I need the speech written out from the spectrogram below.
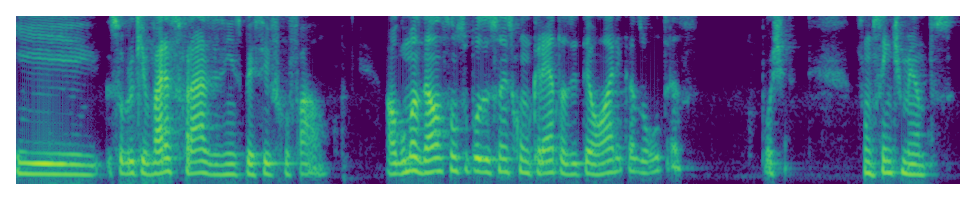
e sobre o que várias frases em específico falam. Algumas delas são suposições concretas e teóricas, outras, poxa, são sentimentos.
